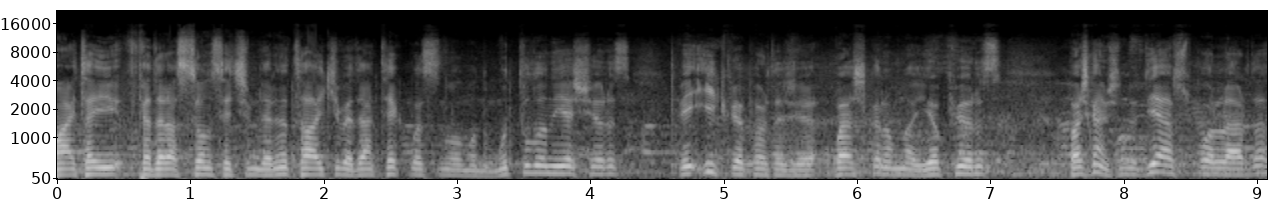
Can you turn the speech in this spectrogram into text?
Muay Federasyon seçimlerini takip eden tek basın olmanın mutluluğunu yaşıyoruz ve ilk röportajı başkanımla yapıyoruz. Başkanım şimdi diğer sporlarda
